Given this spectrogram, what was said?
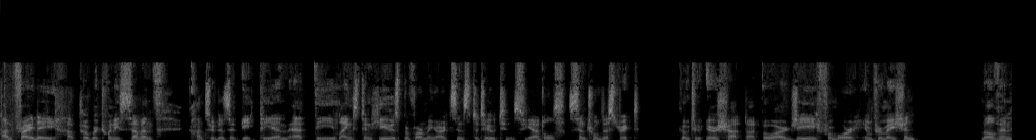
on Friday, October 27th. Concert is at 8 p.m. at the Langston Hughes Performing Arts Institute in Seattle's Central District. Go to earshot.org for more information. Melvin,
